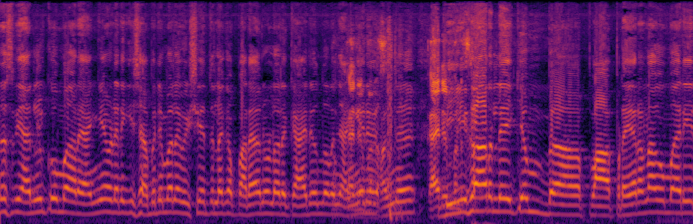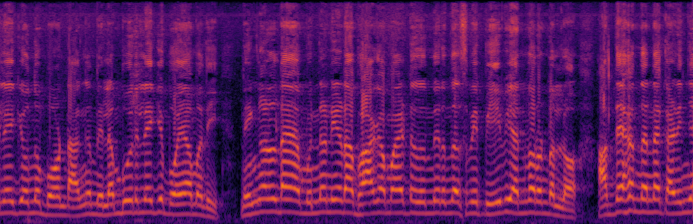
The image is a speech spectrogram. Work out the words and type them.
പിന്നെ ശ്രീ അനിൽകുമാർ അങ്ങയോട് എനിക്ക് ശബരിമല വിഷയത്തിലൊക്കെ പറയാനുള്ള ഒരു കാര്യം എന്ന് പറഞ്ഞാൽ അങ്ങനെ അങ്ങ് ബീഹാറിലേക്കും പ്രേരണകുമാരിയിലേക്കും ഒന്നും പോണ്ട. അങ്ങ് നിലമ്പൂരിലേക്ക് പോയാൽ മതി. നിങ്ങളുടെ മുന്നണിയുടെ ഭാഗമായിട്ട് നിന്നിരുന്ന ശ്രീ പി വി അൻവർ ഉണ്ടല്ലോ അദ്ദേഹം തന്നെ കഴിഞ്ഞ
